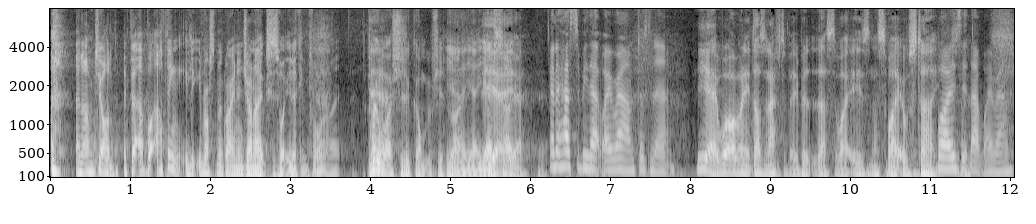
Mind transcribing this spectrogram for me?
And I'm John. But, uh, but I think Ross McGrane and John Oakes is what you're looking for, right? Probably Yeah. what I should have gone with. Shouldn't Yeah, I? yeah, yeah. Yeah, so, yeah. And it has to be that way round, doesn't it? Yeah, well, I mean, it doesn't have to be, but that's the way it is, and that's the way it will stay. Why is it that way round?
